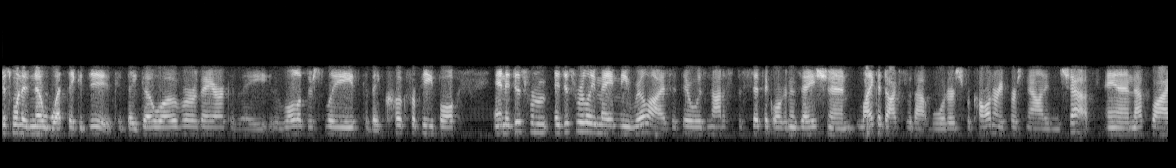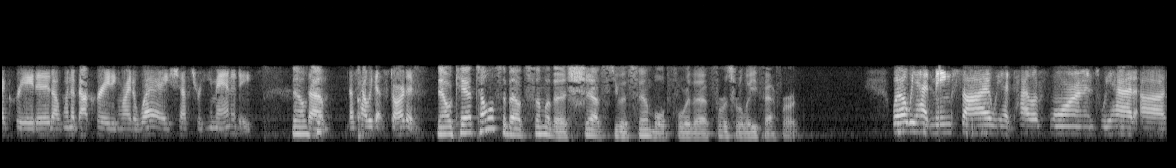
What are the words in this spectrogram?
just wanted to know what they could do. Could they go over there? Could they roll up their sleeves? Could they cook for people? And it just from it just really made me realize that there was not a specific organization like a Doctors Without Borders for culinary personalities and chefs, and that's why I created. I went about creating right away Chefs for Humanity. Now, so that's how we got started. Now, Cat, tell us about some of the chefs you assembled for the first relief effort. Well, we had Ming Tsai, we had Tyler Florence, we had uh,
